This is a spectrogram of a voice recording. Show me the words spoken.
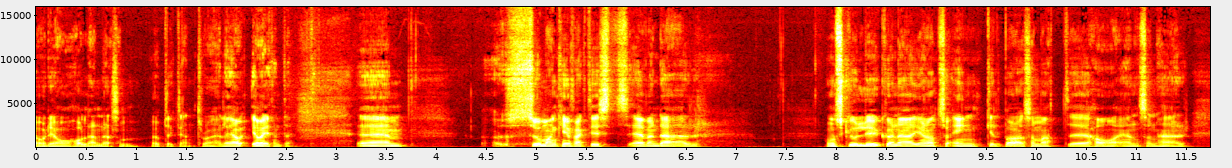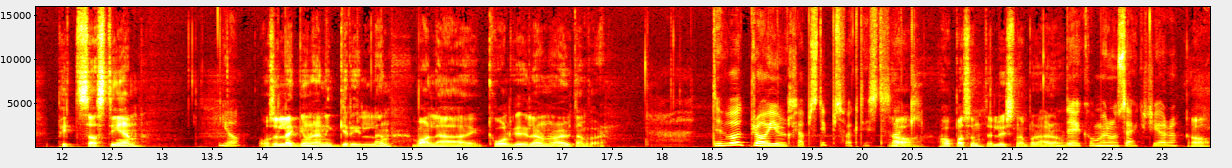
Och det var holländare som upptäckte den, tror jag. Eller jag, jag vet inte. Ehm, så man kan ju faktiskt även där... Hon skulle ju kunna göra något så enkelt bara som att eh, ha en sån här pizzasten. Ja. Och så lägger hon den i grillen. Vanliga kolgrillen hon har utanför. Det var ett bra julklappstips faktiskt. Tack. Ja, hoppas hon inte lyssnar på det här då. Det kommer hon säkert göra. Ja,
